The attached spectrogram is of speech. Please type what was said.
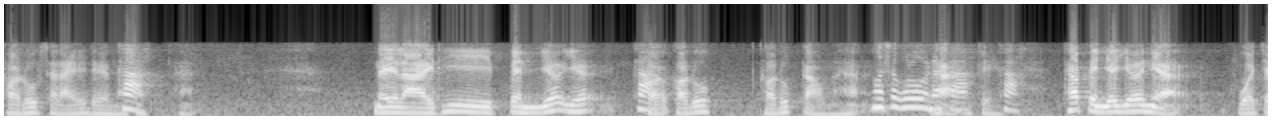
ขอรูปสไลด์เดิมนะครับค่ะฮะในรายที่เป็นเยอะๆค่ะขอขอรูปขอรูปเก่ามาฮะเมื่อสักครู่นะคะโอเคค่ะถ้าเป็นเยอะๆเนี่ย หัวใจ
